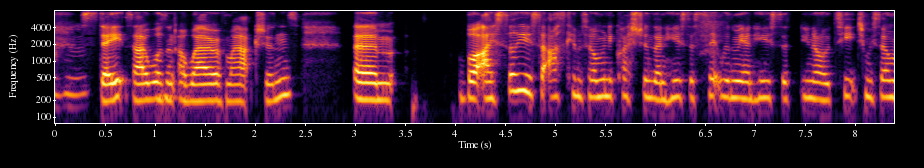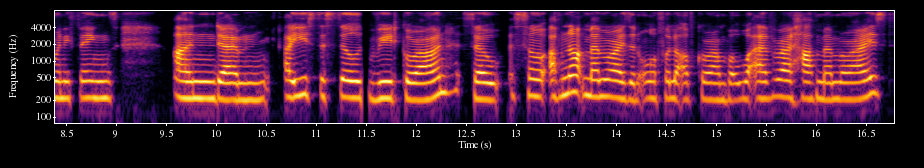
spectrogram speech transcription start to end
Mhm. state so I wasn't aware of my actions. Um but I still used to ask him so many questions and he used to sit with me and he used to you know teach me so many things. And um I used to still read Quran. So so I've not memorized an awful lot of Quran but whatever I have memorized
